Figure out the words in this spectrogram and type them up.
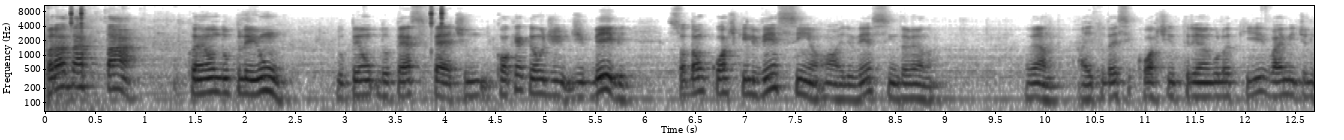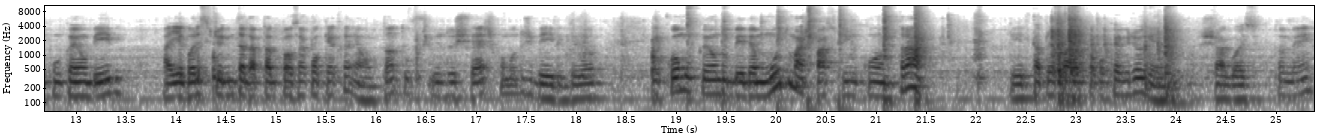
Para adaptar o canhão do Play 1, do, do PS Pet, qualquer canhão de, de Baby, só dá um corte que ele vem assim, ó. ó ele vem assim, tá vendo? Tá vendo? Aí tu dá esse corte em triângulo aqui, vai medindo com o canhão Baby. Aí agora esse videogame está adaptado para usar qualquer canhão, tanto os dos Fast como dos Baby, entendeu? E como o canhão do Baby é muito mais fácil de encontrar, ele está preparado para qualquer videogame. Vou agora isso aqui também.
